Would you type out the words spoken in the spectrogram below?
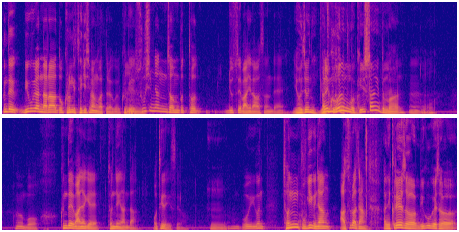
근데 미국이란 나라도 그런 게 되게 심한 것 같더라고요. 그게 음. 수십 년 전부터 뉴스에 많이 나왔었는데 여전히 아니 그거는. 뭐 그 일상이더만. 예. 그럼 뭐 근데 만약에 전쟁이 난다 어떻게 되겠어요? 음. 뭐 이건 전국이 그냥 아수라장. 아니 그래서 미국에서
